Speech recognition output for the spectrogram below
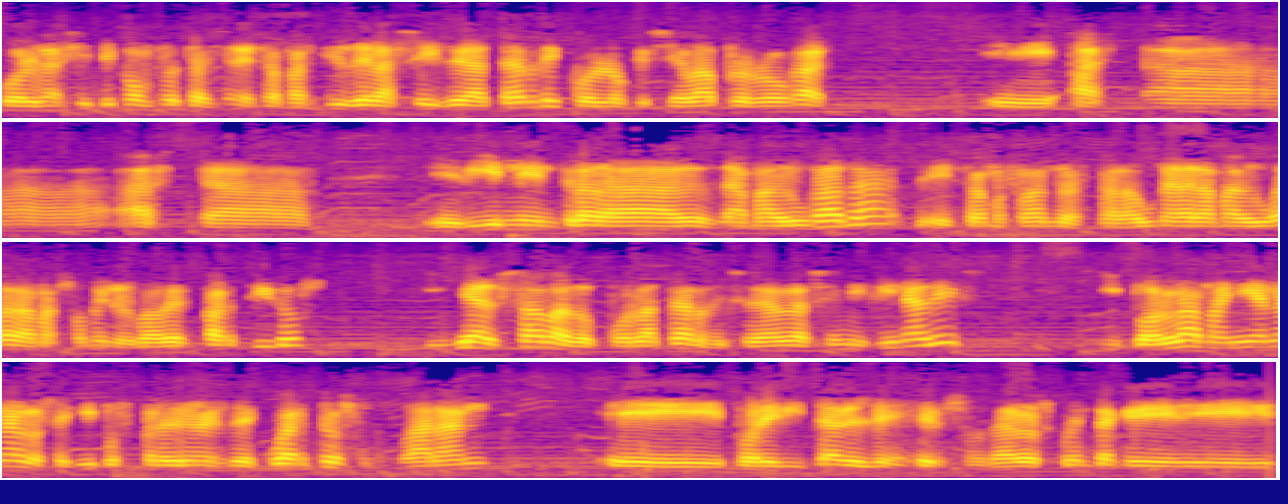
con las siete confrontaciones a partir de las seis de la tarde, con lo que se va a prorrogar eh, hasta hasta eh, viene entrada la madrugada, estamos hablando hasta la una de la madrugada más o menos va a haber partidos, y ya el sábado por la tarde serán las semifinales, y por la mañana los equipos perdedores de cuartos jugarán eh, por evitar el descenso. Daros cuenta que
